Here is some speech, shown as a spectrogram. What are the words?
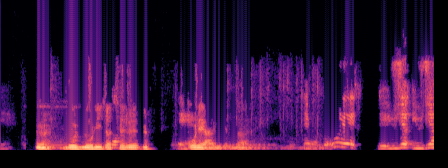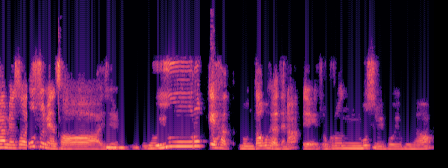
예. 음, 놀, 놀이 자체를 예. 오래 하게 된다. 예. 그 오래 유지, 유지하면서 웃으면서 이제 음, 여유롭게 하- 논다고 해야 되나? 예, 좀 그런 모습이 보이고요.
